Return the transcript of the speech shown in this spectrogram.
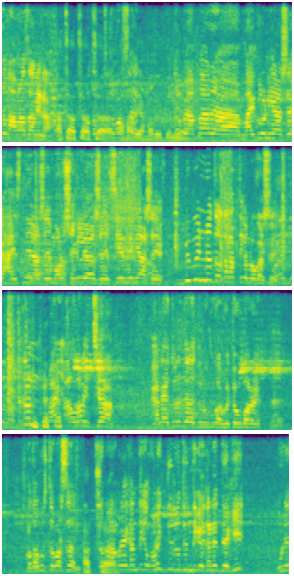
জানে আমরা জানি না। আচ্ছা আচ্ছা আচ্ছা? আহারে আমাদের তবে আপনার মাইক্রো নিয়ে আসে হাইস নিয়ে আসে মোটরসাইকেল নিয়ে আসে সিএনজি নিয়ে আসে বিভিন্ন তো জায়গার থেকে লোক আসে। এখন ভাই আল্লাহর ইচ্ছা এখানে একজনের দ্বারা একজন উপকার হইতেও পারে। কথা বুঝতে পারছেন? আচ্ছা। আমরা এখান থেকে অনেক দীর্ঘদিন থেকে এখানে দেখি উনি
